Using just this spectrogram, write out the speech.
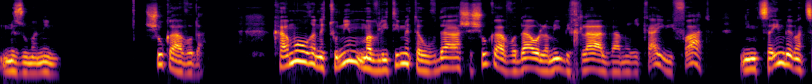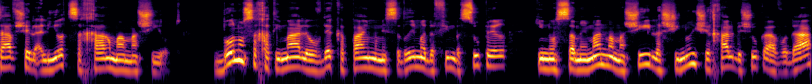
מזומנים. שוק העבודה כאמור, הנתונים מבליטים את העובדה ששוק העבודה העולמי בכלל והאמריקאי בפרט נמצאים במצב של עליות שכר ממשיות. בונוס החתימה לעובדי כפיים המסדרים מדפים בסופר הינו סממן ממשי לשינוי שחל בשוק העבודה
